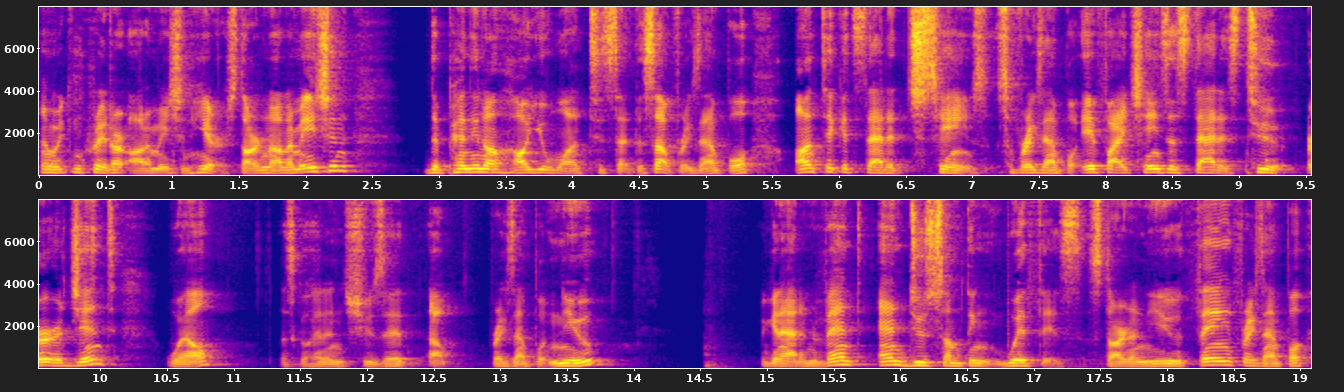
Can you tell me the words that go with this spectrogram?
And we can create our automation here. Start an automation, depending on how you want to set this up. For example, on ticket status change. So for example, if I change the status to urgent, well, let's go ahead and choose it. Oh, for example, new. We can add an event and do something with this. Start a new thing, for example,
